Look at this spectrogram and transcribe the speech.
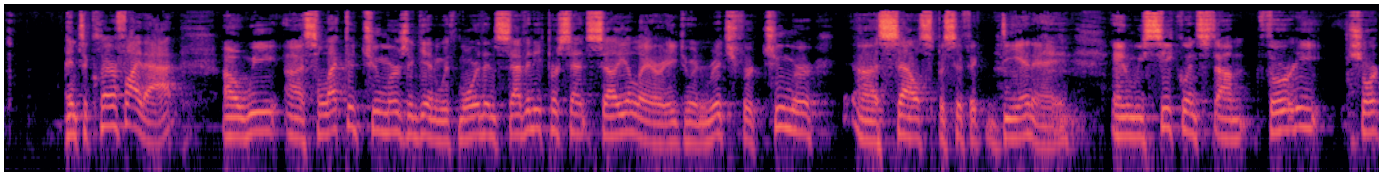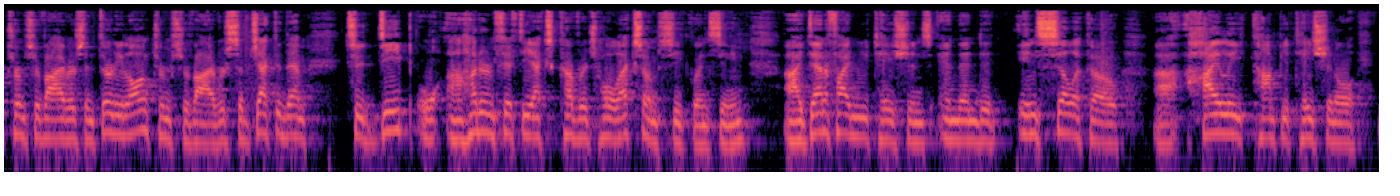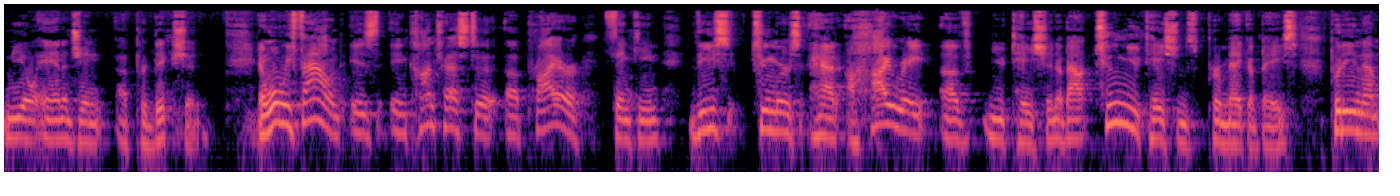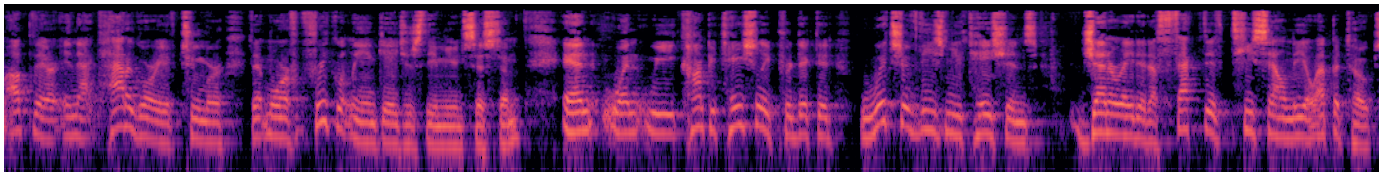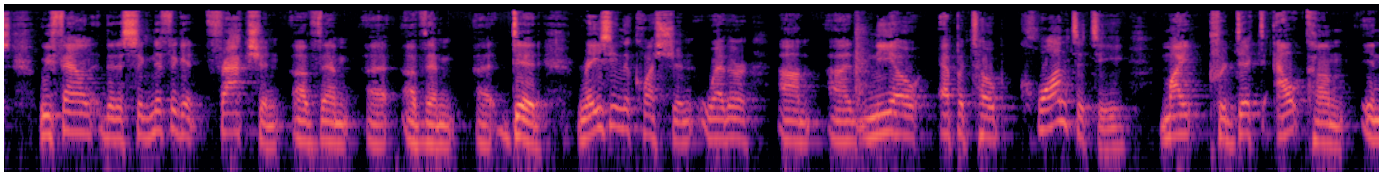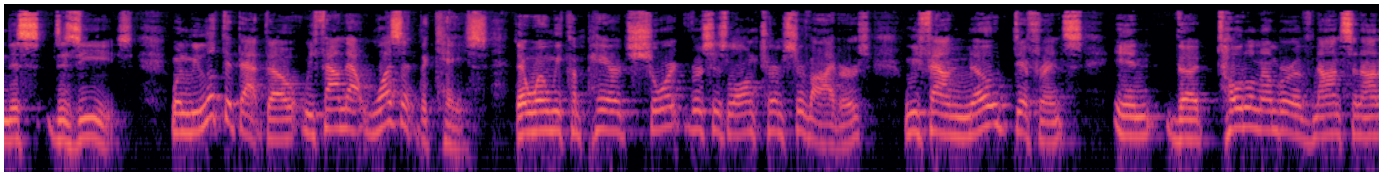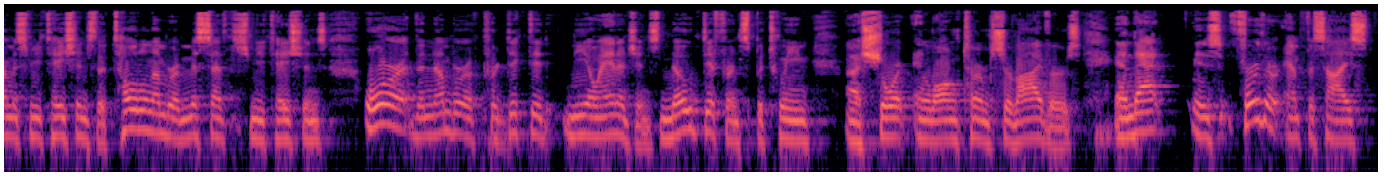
And to clarify that, uh, we uh, selected tumors, again, with more than 70% cellularity to enrich for tumor uh, cell-specific DNA, and we sequenced um, 30 short-term survivors and 30 long-term survivors, subjected them to deep 150x coverage whole exome sequencing, identified mutations, and then did in silico uh, highly computational neoantigen uh, prediction. And what we found is, in contrast to uh, prior thinking, these tumors had a high rate of mutation, about two mutations per megabase, putting them up there in that category of tumor that more frequently engages the immune system. And when we computationally predicted which of these mutations generated effective T cell neoepitopes, we found that a significant fraction of them, uh, of them uh, did, raising the question whether um, neoepitope quantity might predict outcome in this disease. When we looked at that, though, we found that wasn't the case. That when we compared short versus long-term survivors, we found no difference in the total number of non-synonymous mutations, the total number of missense mutations, or the number of predicted neoantigens. No difference between uh, short and long-term survivors. And that is further emphasized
